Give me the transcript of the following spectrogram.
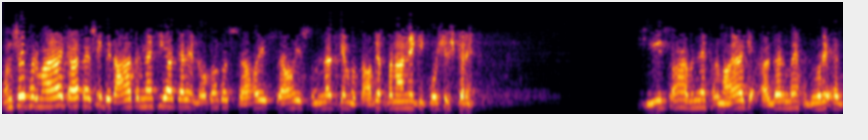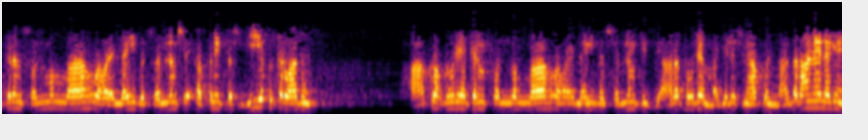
ان سے فرمایا کہ آپ ایسی بدعات نہ کیا کریں، لوگوں کو صحیح صحیح سنت کے مطابق بنانے کی کوشش کریں۔ پیر صاحب نے فرمایا کہ اگر میں حضور اکرم صلی اللہ علیہ وسلم سے اپنی تصدیق کروا دوں، آپ کو حضور اکرم صلی اللہ علیہ وسلم کی زیارت ہو جائے، مجلس میں آپ کو نظر آنے لگیں۔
